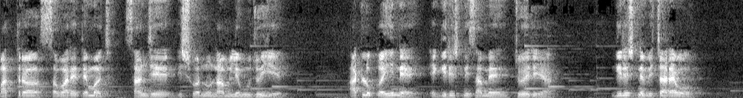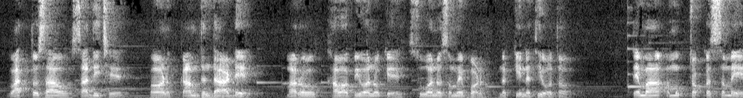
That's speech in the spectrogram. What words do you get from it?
માત્ર સવારે તેમજ સાંજે ઈશ્વરનું નામ લેવું જોઈએ. આટલું કહીને એ ગિરીશની સામે જોઈ રહ્યા. ગિરીશને વિચાર આવ્યો, વાત તો સાવ સાદી છે, પણ કામ ધંધા આડે મારો ખાવા પીવાનો કે સૂવાનો સમય પણ નક્કી નથી હોતો. તેમાં અમુક ચોક્કસ સમયે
